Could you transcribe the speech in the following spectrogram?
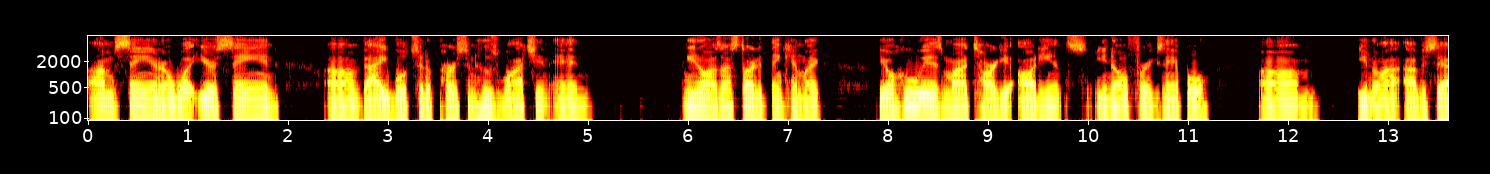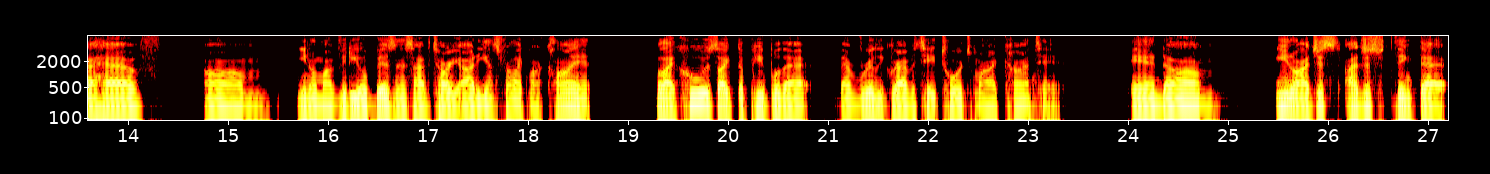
I'm saying or what you're saying um, valuable to the person who's watching. And, you know, as I started thinking, like, yo, who is my target audience? You know, for example, um, you know, I, obviously I have, um, you know, my video business, I have target audience for like my client, but like, who is like the people that, that really gravitate towards my content? And, um, you know, I just, I just think that,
